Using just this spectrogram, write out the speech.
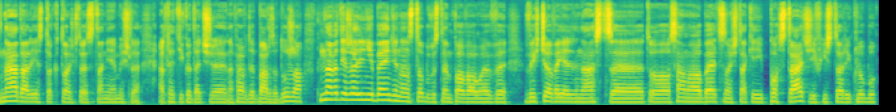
Nadal jest to ktoś, kto jest w stanie, myślę, Atletico dać e, naprawdę bardzo dużo. Nawet jeżeli nie będzie non-stop występował w wyjściowej jedenastce, to sama obecność takiej postaci w historii klubu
